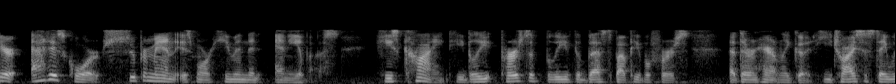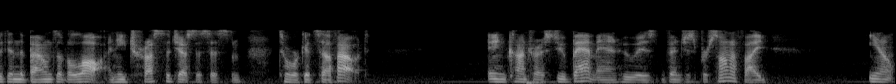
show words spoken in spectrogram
Here, at his core, Superman is more human than any of us. He's kind. He believe, the best about people first, that they're inherently good. He tries to stay within the bounds of the law, and he trusts the justice system to work itself out. In contrast to Batman, who is vengeance personified, you know,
